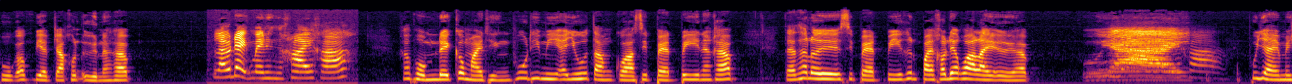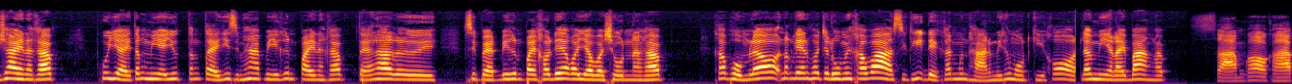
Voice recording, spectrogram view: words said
ถูกเอาเปรียบจากคนอื่นนะครับ แล้วเด็กหมายถึงใครคะ ครับผมเด็กก็หมายถึงผู้ที่มีอายุต่ำกว่า 18 ปีนะครับ แต่ถ้าเลย 18 ปีขึ้นไปเขาเรียกว่าอะไรเอ่ยครับค่ะ ผู้ใหญ่ไม่ใช่นะครับ ผู้ใหญ่ต้องมีอายุตั้งแต่ 25 ปีขึ้นไปนะครับ แต่ถ้าเลย 18 ปีขึ้นไปเขาเรียกว่าเยาวชนนะครับ ครับผมแล้วนักเรียนพอจะรู้ไหมครับว่าสิทธิเด็กขั้นพื้นฐานมีทั้งหมดกี่ข้อ แล้วมีอะไรบ้างครับสามข้อครับ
